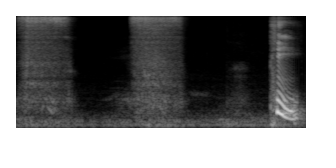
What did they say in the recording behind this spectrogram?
S. S. T,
